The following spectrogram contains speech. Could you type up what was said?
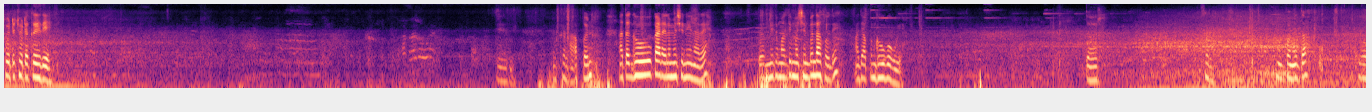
छोटे छोटे कैदे आहेत कैरी. चला आपण आता गहू काढायला मशीन येणार आहे. तर मी तुम्हाला ती मशीन पण दाखवते. आधी आपण गहू बघूया. तर चला आपण आता गहू.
